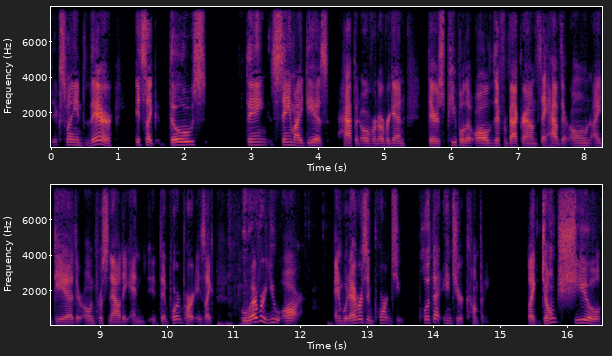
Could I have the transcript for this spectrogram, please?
explained there, it's like those thing, same ideas happen over and over again. There's people that all different backgrounds, they have their own idea, their own personality. And the important part is like whoever you are and whatever's important to you, put that into your company. Like, don't shield,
